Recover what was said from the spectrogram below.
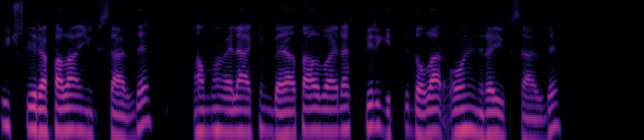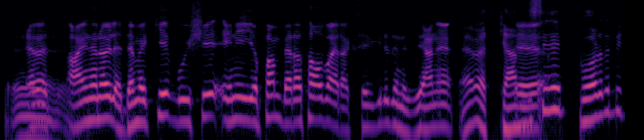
3 lira falan yükseldi. Ama ve lakin Berat Albayrak bir gitti dolar 10 lira yükseldi. Ee, Evet, aynen öyle. Demek ki bu işi en iyi yapan Berat Albayrak sevgili Deniz. Yani Evet kendisi bu arada bir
